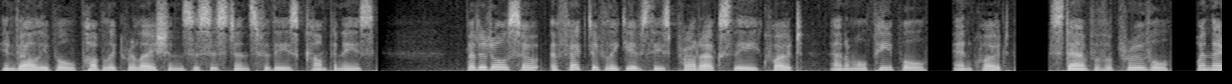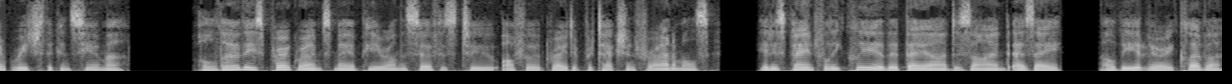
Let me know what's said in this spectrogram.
invaluable public relations assistance for these companies, but it also effectively gives these products the quote, animal people quote, stamp of approval when they reach the consumer. Although these programs may appear on the surface to offer greater protection for animals, it is painfully clear that they are designed as a, albeit very clever,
